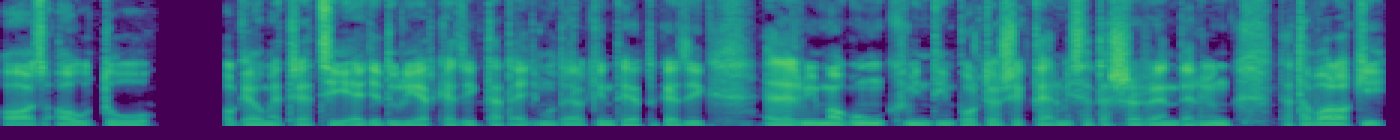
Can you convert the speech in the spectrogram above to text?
az autó a Geometria C egyedül érkezik, tehát egy modellként érkezik, ezért mi magunk, mint importőrség természetesen rendelünk. Tehát ha valaki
